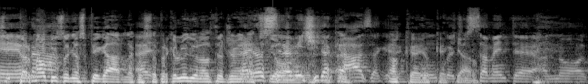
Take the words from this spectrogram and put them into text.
Sì, è per una- me bisogna spiegarla questa, eh, perché lui è di un'altra Ai nostri generazione. amici da Eh, casa che ok, ok, comunque chiaro. giustamente hanno...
